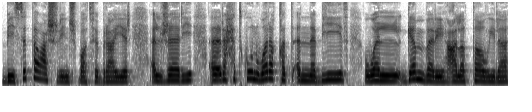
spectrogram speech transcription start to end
ب 26 شباط فبراير الجاري. آه، رح تكون ورقة النبيذ والجمبري على الطاولة.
